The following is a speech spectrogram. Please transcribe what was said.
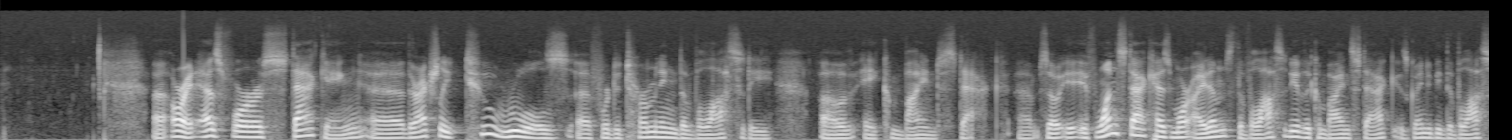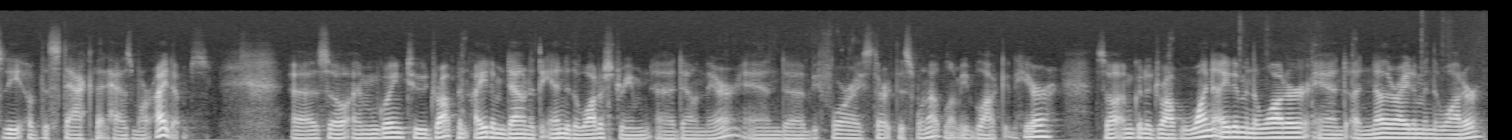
Uh, all right, as for stacking, uh, there are actually two rules uh, for determining the velocity of a combined stack. Um, so if one stack has more items, the velocity of the combined stack is going to be the velocity of the stack that has more items. Uh, so I'm going to drop an item down at the end of the water stream uh, down there and uh, before I start this one up let me block it here so I'm going to drop one item in the water and another item in the water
